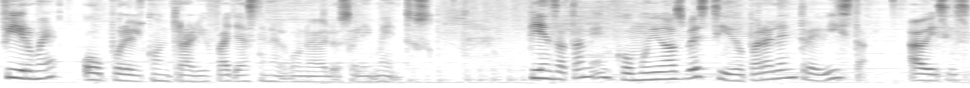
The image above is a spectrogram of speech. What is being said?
firme o por el contrario fallaste en alguno de los elementos. Piensa también cómo ibas vestido para la entrevista. A veces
